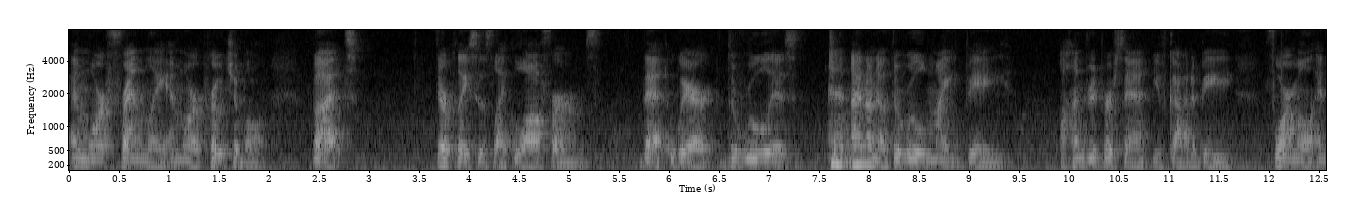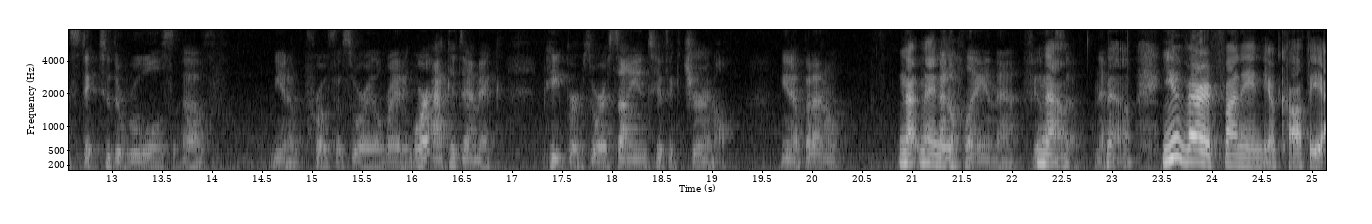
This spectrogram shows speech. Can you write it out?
and more friendly and more approachable. But there are places like law firms that where the rule is I don't know, the rule might be 100% you've got to be formal and stick to the rules of, you know, professorial writing or academic papers or a scientific journal. You know, but I don't Not many. I don't play in that field. No, so, no. no. You're very funny in your copy. I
